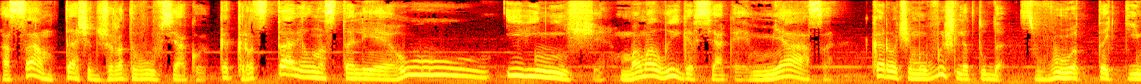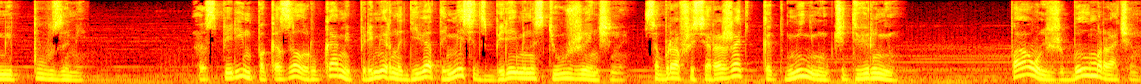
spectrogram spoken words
А сам тащит жратву всякую, как расставил на столе. У, -у, -у и винище, мамалыга всякая, мясо. Короче, мы вышли оттуда с вот такими пузами. Аспирин показал руками примерно девятый месяц беременности у женщины, собравшейся рожать как минимум четверню. Пауль же был мрачен.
